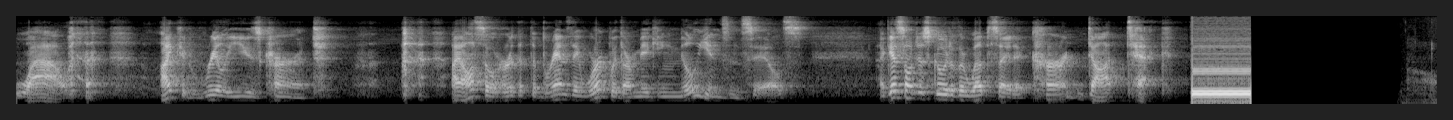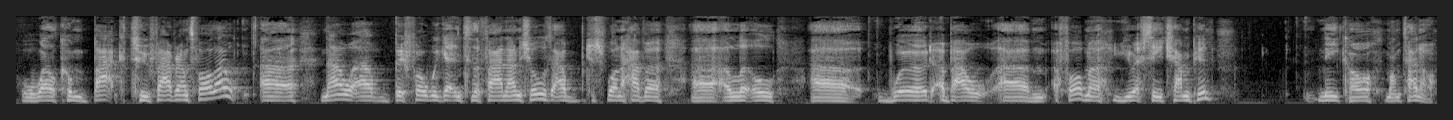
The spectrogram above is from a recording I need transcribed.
Wow, I could really use Current. I also heard that the brands they work with are making millions in sales. I guess I'll just go to their website at current.tech. Welcome back to Five Rounds Fallout. Uh, now, uh, before we get into the financials, I just want to have a uh, a little uh, word about um, a former UFC champion, Nicco Montano.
